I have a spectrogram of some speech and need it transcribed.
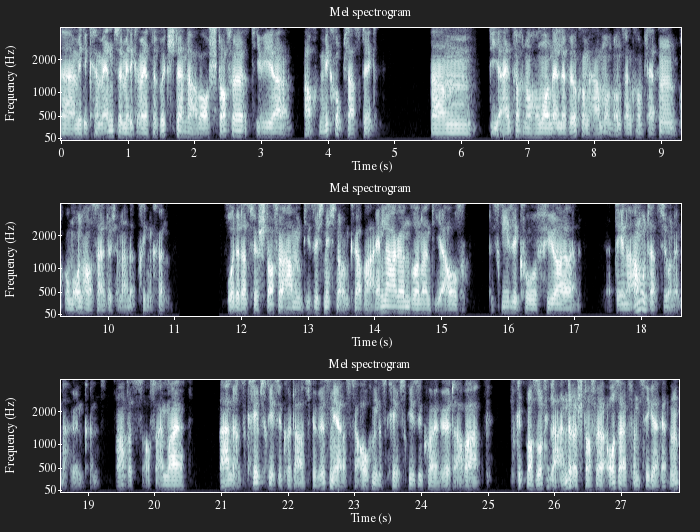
äh, Medikamente, Medikamentenrückstände, aber auch Stoffe, die wir, auch Mikroplastik, ähm, die einfach eine hormonelle Wirkung haben und unseren kompletten Hormonhaushalt durcheinander bringen können. Oder dass wir Stoffe haben, die sich nicht nur im Körper einlagern, sondern die auch das Risiko für DNA-Mutationen erhöhen können. Ja, dass auf einmal ein anderes Krebsrisiko da ist. Wir wissen ja, dass Rauchen das Krebsrisiko erhöht, aber es gibt noch so viele andere Stoffe außerhalb von Zigaretten,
